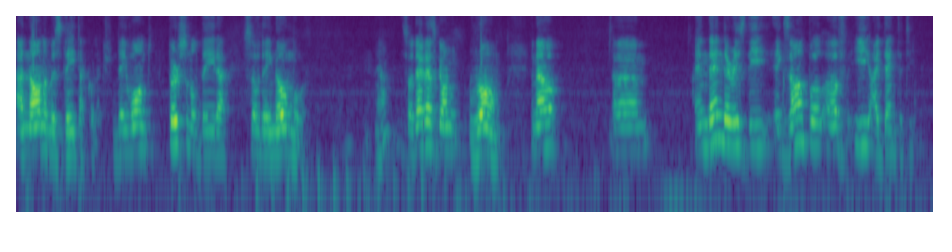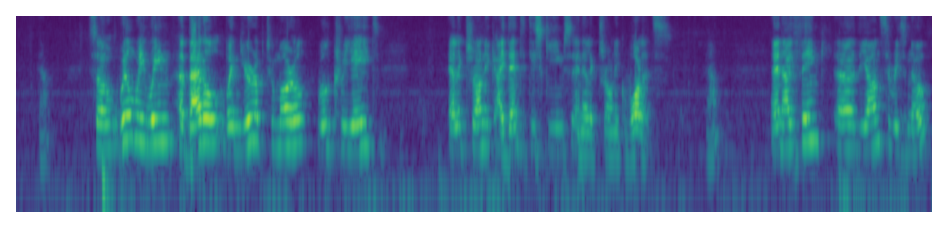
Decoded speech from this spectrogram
anonymous data collection. They want personal data so they know more. Yeah? So that has gone wrong. Now, um, and then there is the example of e identity. So, will we win a battle when Europe tomorrow will create electronic identity schemes and electronic wallets? Yeah? And I think uh, the answer is no,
